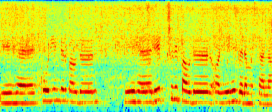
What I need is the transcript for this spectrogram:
ये है कोरिएंडर पाउडर ये है रेड चिली पाउडर और ये है गरम मसाला।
